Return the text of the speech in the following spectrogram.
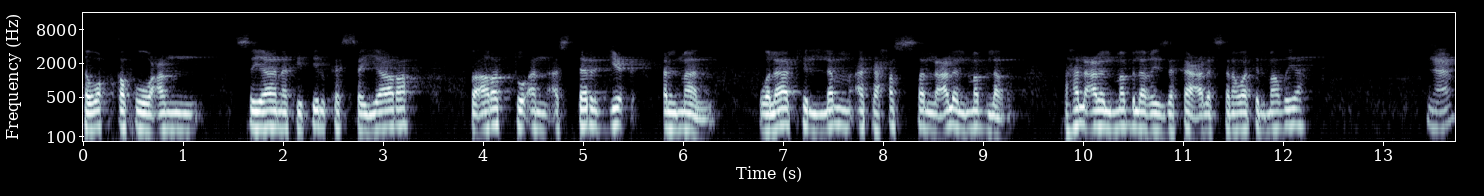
توقفوا عن صيانة تلك السيارة فأردت أن أسترجع المال ولكن لم أتحصل على المبلغ. فهل على المبلغ زكاة على السنوات الماضية؟ نعم.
